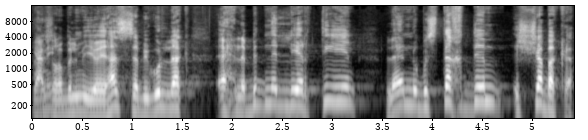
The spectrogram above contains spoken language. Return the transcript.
يعني 10% هسه بيقول لك إحنا بدنا الليرتين لأنه بيستخدم الشبكة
